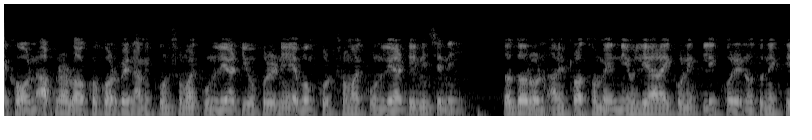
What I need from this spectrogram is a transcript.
এখন আপনারা লক্ষ্য করবেন, আমি কোন সময় কোন লেয়ারটি উপরে নিই এবং কোন সময় কোন লেয়ারটি নিচে নিই। তো ধরুন, আমি প্রথমে নিউ লেয়ার আইকনে ক্লিক করে নতুন একটি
